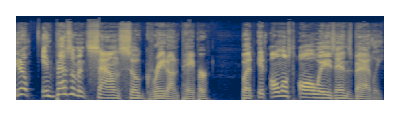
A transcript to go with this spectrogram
You know, embezzlement sounds so great on paper, but it almost always ends badly.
